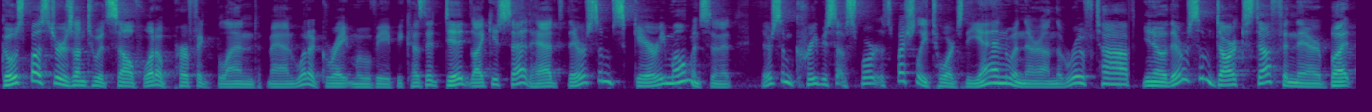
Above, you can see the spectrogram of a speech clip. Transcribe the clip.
Ghostbusters unto itself, what a perfect blend, man! What a great movie because it did, like you said, had there's some scary moments in it there's some creepy stuff, sport, especially towards the end when they're on the rooftop. You know, there was some dark stuff in there, but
